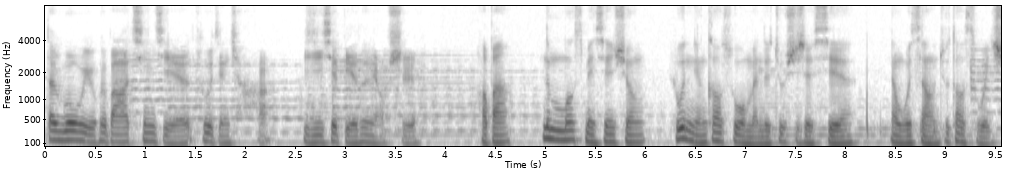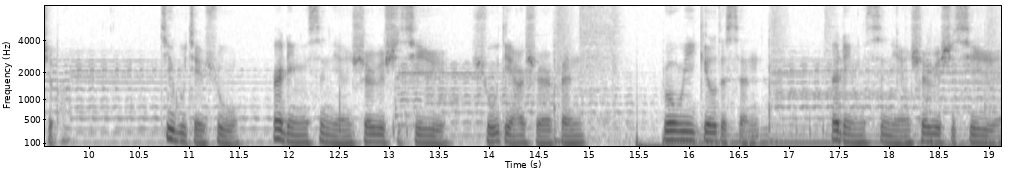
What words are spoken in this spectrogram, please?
但 Rory 会帮他清洁、做检查以及一些别的鸟事。好吧，那么 Mosman 先生，如果你能告诉我们的就是这些，那我想就到此为止吧。记录结束。二零零四年十二月十七日十五点二十二分，Rory Gilderson。二零零四年十二月十七日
